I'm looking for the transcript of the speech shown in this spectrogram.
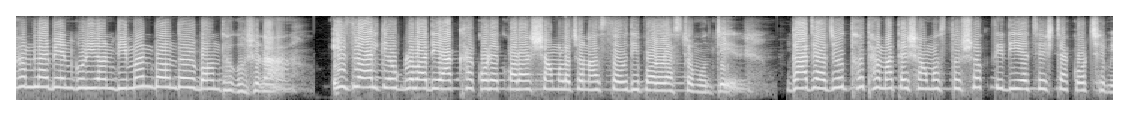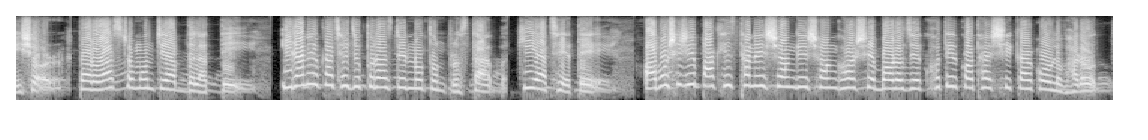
হামলায় বেনগুরিয়ন বিমানবন্দর বন্ধ ঘোষণা। ইসরায়েলকে উগ্রবাদী আখ্যা করে করার সমালোচনা সৌদি পররাষ্ট্রমন্ত্রীর। গাজা যুদ্ধ থামাতে সমস্ত শক্তি দিয়ে চেষ্টা করছে মিশর। পররাষ্ট্রমন্ত্রী আব্দুল আত্তি ইরানের কাছে যুক্তরাষ্ট্রের নতুন প্রস্তাব। কি আছে এতে? অবশেষে পাকিস্তানের সঙ্গে সংঘর্ষে বড় যে ক্ষতির কথা স্বীকার করল ভারত।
